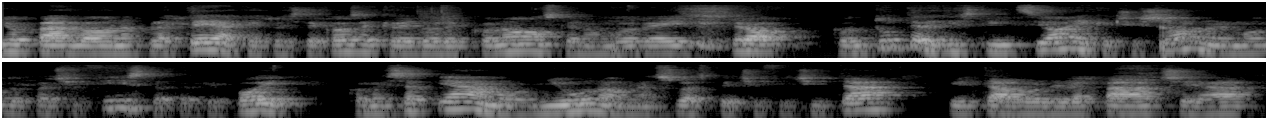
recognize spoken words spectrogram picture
io parlo a una platea che queste cose credo le conosca, non vorrei, però con tutte le distinzioni che ci sono nel mondo pacifista, perché poi, come sappiamo, ognuno ha una sua specificità, il tavolo della pace ha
